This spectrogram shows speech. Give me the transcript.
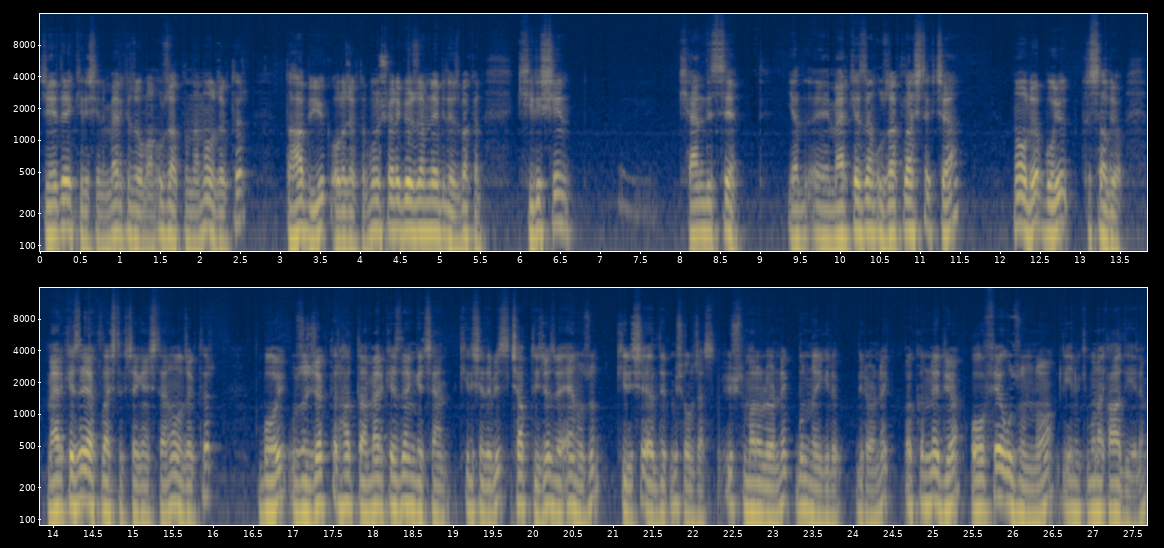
CD kirişinin merkezi olan uzaklığından ne olacaktır? Daha büyük olacaktır. Bunu şöyle gözlemleyebiliriz. Bakın kirişin kendisi ya e, merkezden uzaklaştıkça ne oluyor? Boyu kısalıyor. Merkeze yaklaştıkça gençler ne olacaktır? Boy uzayacaktır. Hatta merkezden geçen kirişe de biz çap diyeceğiz ve en uzun kirişi elde etmiş olacağız. 3 numaralı örnek bununla ilgili bir örnek. Bakın ne diyor? OF uzunluğu diyelim ki buna K diyelim.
